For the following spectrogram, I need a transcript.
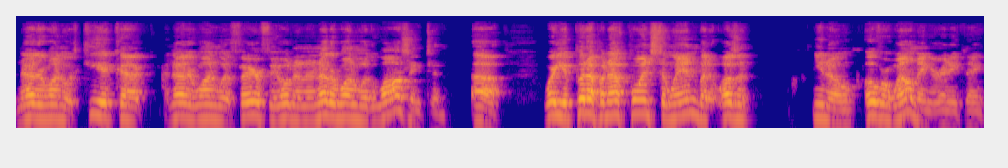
another one with Keokuk, another one with Fairfield, and another one with Washington, uh, where you put up enough points to win, but it wasn't, you know, overwhelming or anything.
